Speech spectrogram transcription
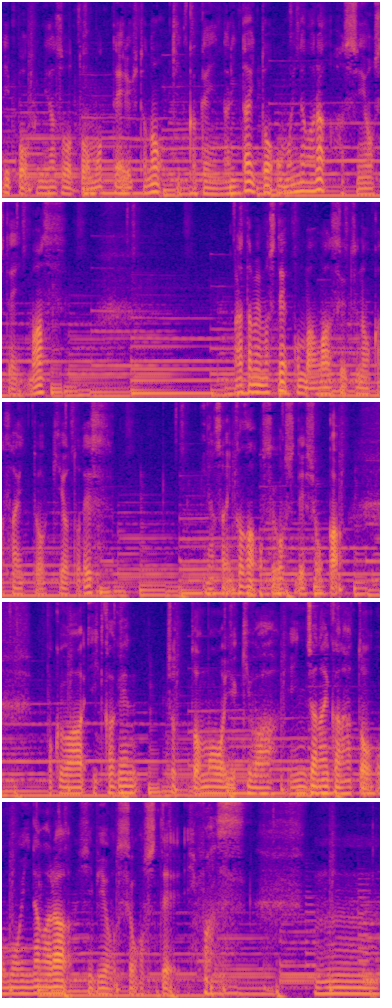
一歩踏み出そうと思っている人のきっかけになりたいと思いながら発信をしています。改めましてこんばんはスーツ農家斉藤清人です。皆さんいかがお過ごしでしょうか？僕はいい加減ちょっともう雪はいいんじゃないかなと思いながら日々を過ごしています。うーん。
